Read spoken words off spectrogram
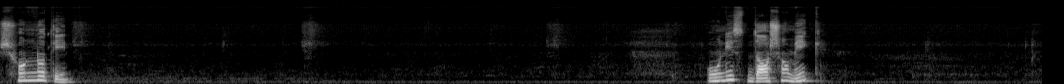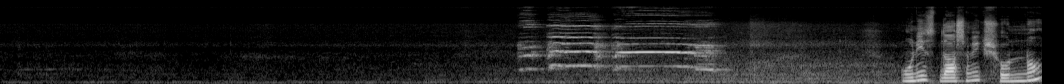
শূন্য তিন। উনিশ দশমিক উনিশ দশমিক শূন্য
